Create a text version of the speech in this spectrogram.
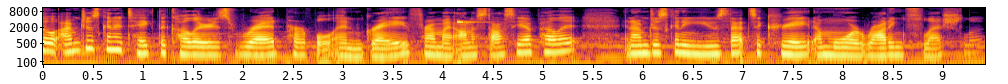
So I'm just going to take the colors red, purple, and gray from my Anastasia palette and I'm just going to use that to create a more rotting flesh look.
